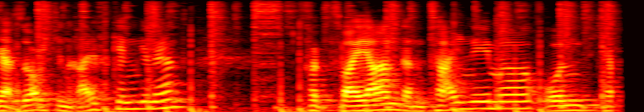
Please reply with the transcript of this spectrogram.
Ja, so habe ich den Ralf kennengelernt. Vor zwei Jahren dann Teilnehmer und ich habe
